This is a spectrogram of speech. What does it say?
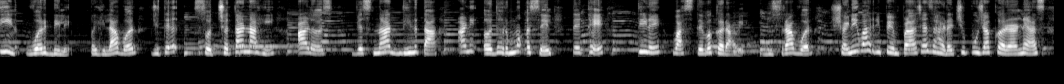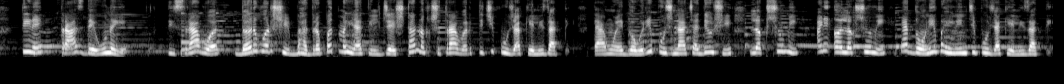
तीन वर दिले. पहिला वर जिथे स्वच्छता नाही आळस व्यसनाधीनता आणि अधर्म असेल तेथे तिने वास्तव्य करावे. दुसरावर शनिवारी पिंपळाच्या झाडाची पूजा करण्यास तिने त्रास देऊ नये. तिसरावर दरवर्षी भाद्रपद महिन्यातील ज्येष्ठा नक्षत्रावर तिची पूजा केली जाते. त्यामुळे गौरी पूजनाच्या दिवशी लक्ष्मी आणि अलक्ष्मी या दोन्ही बहिणींची पूजा केली जाते.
